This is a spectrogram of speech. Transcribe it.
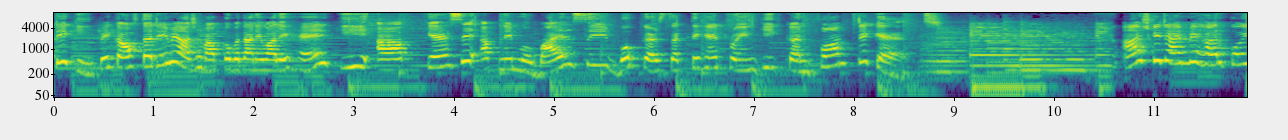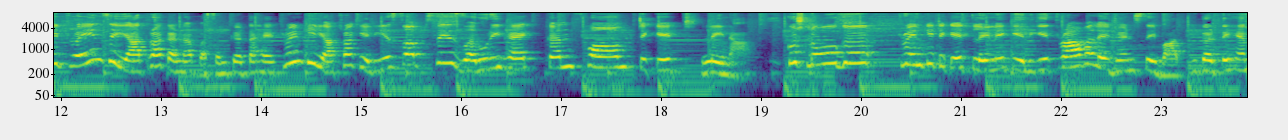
डे की। पिक ऑफ़ द डे में आज हम आपको बताने वाले हैं कि आप कैसे अपने मोबाइल से बुक कर सकते हैं ट्रेन की कंफर्म टिकट आज के टाइम में हर कोई ट्रेन से यात्रा करना पसंद करता है। ट्रेन की यात्रा के लिए सबसे ज़रूरी है कंफर्म टिकट लेना। कुछ लोग ट्रेन की टिकट लेने के लिए ट्रैवल एजेंट से बात भी करते हैं।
